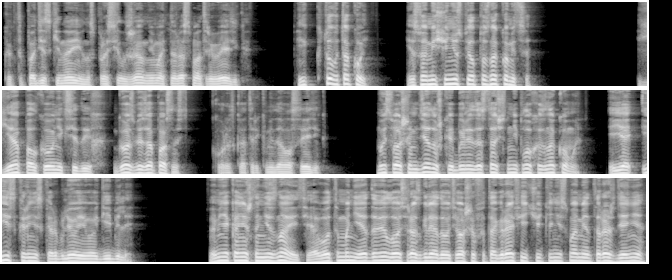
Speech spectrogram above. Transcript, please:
Как-то по-детски наивно спросил Жан, внимательно рассматривая Эдика. И кто вы такой? Я с вами еще не успел познакомиться. Я полковник Седых, госбезопасность, коротко отрекомендовался Эдик. Мы с вашим дедушкой были достаточно неплохо знакомы, и я искренне скорблю о его гибели. Вы меня, конечно, не знаете, а вот мне довелось разглядывать ваши фотографии чуть ли не с момента рождения.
